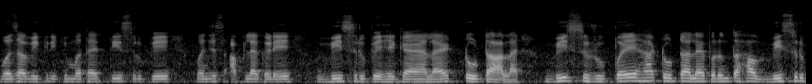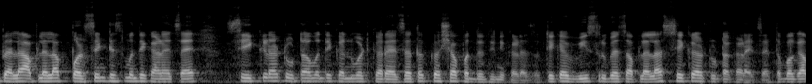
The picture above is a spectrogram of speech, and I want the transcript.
वजा विक्री किंमत आहे तीस रुपये म्हणजेच आपल्याकडे वीस रुपये हे काय आला आहे टोटा आला आहे वीस रुपये हा टोटा आला आहे परंतु हा वीस रुपयाला आपल्याला पर्सेंटेजमध्ये काढायचा आहे. शेकडा टोटामध्ये कन्वर्ट करायचा आहे तर कशा पद्धतीने काढायचं? ठीक आहे वीस रुपयाचा आपल्याला शेकडा टोटा काढायचा आहे. तर बघा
